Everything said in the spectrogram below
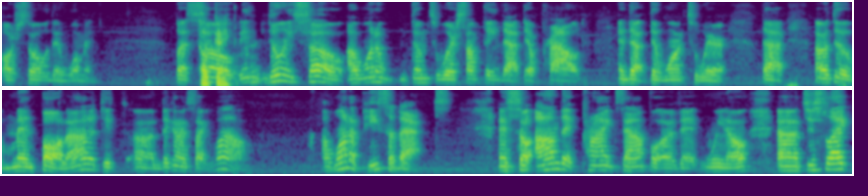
or so than women. But so Okay. in doing so, I want them to wear something that they're proud and that they want to wear. That uh, the men bought out, they, uh, they're gonna say, "Wow, I want a piece of that." And so I'm the prime example of it. You know, uh, just like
